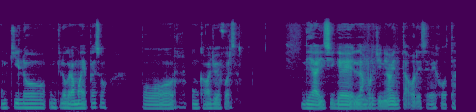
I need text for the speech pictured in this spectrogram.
un, kilo, un kilogramo de peso por un caballo de fuerza. De ahí sigue el Lamborghini Aventador SBJ.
